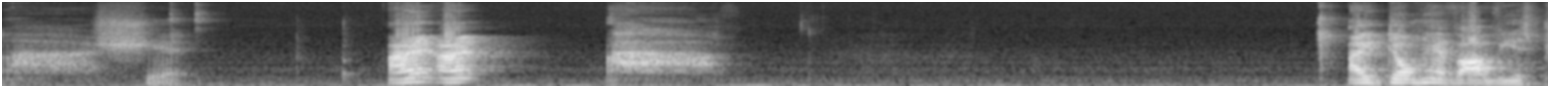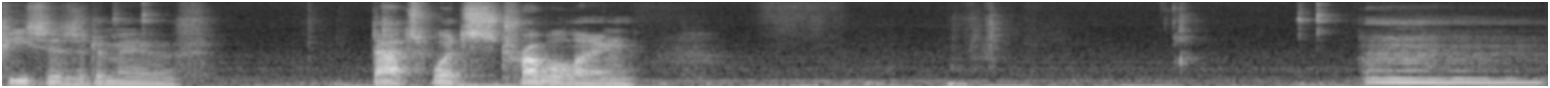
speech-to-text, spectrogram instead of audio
Ah, shit. I, I, I don't have obvious pieces to move. That's what's troubling. Um,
